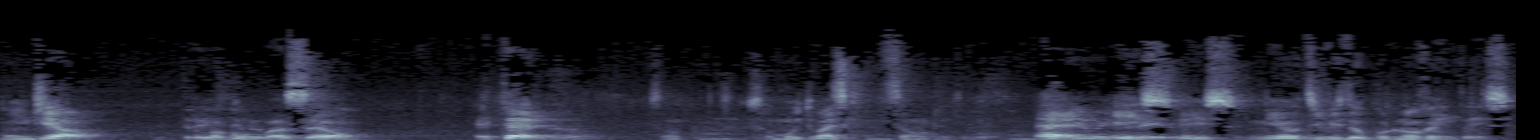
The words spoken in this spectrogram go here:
mundial, uma preocupação eterna. São, são muito mais que são. É, isso, isso. Mil dividido por 90. Isso.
